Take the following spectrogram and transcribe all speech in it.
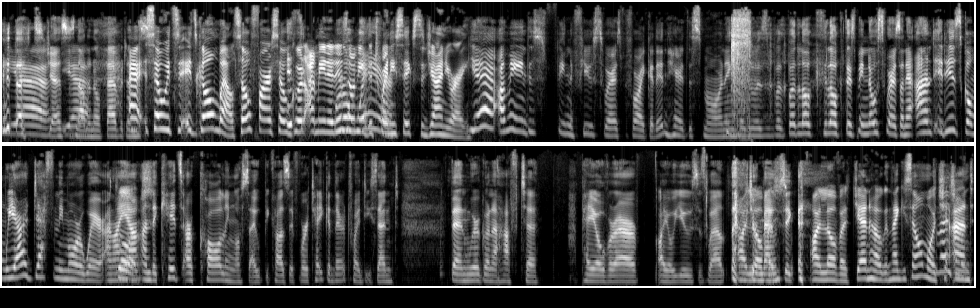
Yeah, that suggests yeah. Not enough Uh, evidence. so it's it's going well so far, so good. I mean, it is we're only the 26th of January. yeah, I mean, there's been a few swears before I got in here this morning, it was, but, but look, look, there's been no swears on it, and it is gone. We are definitely more aware, and I am, and the kids are calling us out because if we're taking their twenty cent, then we're going to have to pay over our IOUs as well. I love mounting. it. I love it. Jen Hogan, thank you so much. Pleasure. And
